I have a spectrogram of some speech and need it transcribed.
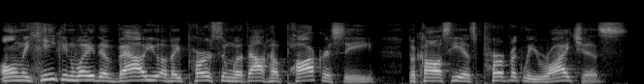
Only He can weigh the value of a person without hypocrisy because He is perfectly righteous.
